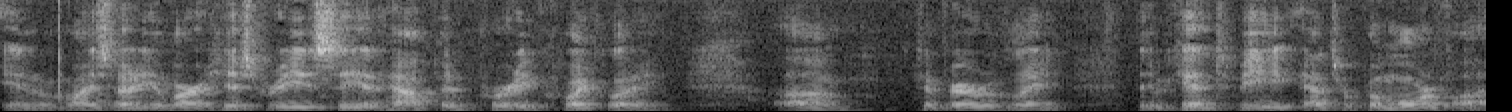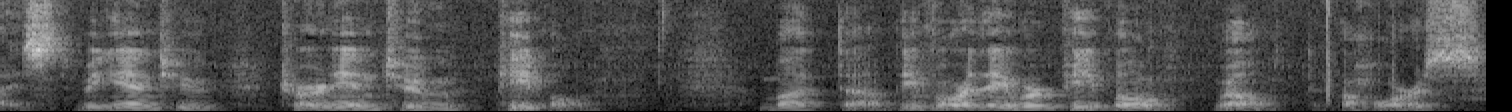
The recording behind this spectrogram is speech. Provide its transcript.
in my study of art history, you see it happen pretty quickly, um, comparatively. They began to be anthropomorphized, began to turn into people. But uh, before they were people, well, a horse,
